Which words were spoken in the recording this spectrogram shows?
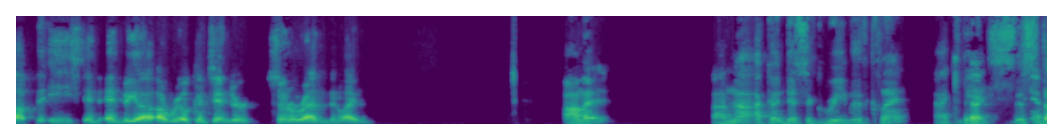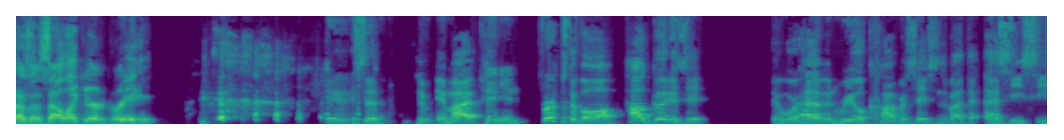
up the East and, and be a, a real contender sooner rather than later. I'm a I'm not going to disagree with Clint. I can't. this doesn't it. sound like you're agreeing. it's a, in my opinion. First of all, how good is it that we're having real conversations about the SEC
